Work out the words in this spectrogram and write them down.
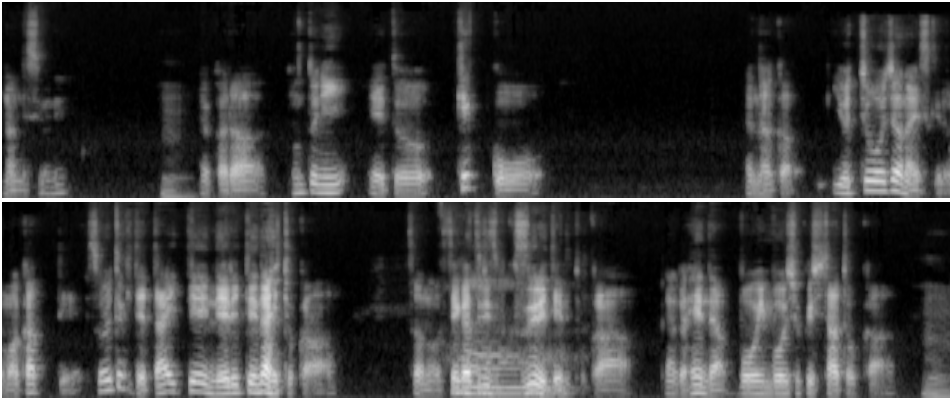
なんですよね。うん。だから、本当に、えっ、と、結構、なんか、予兆じゃないですけど、分かって、そういう時って大抵寝れてないとか、その、生活リズム崩れてるとか、なんか変な暴飲暴食したとか、うん。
